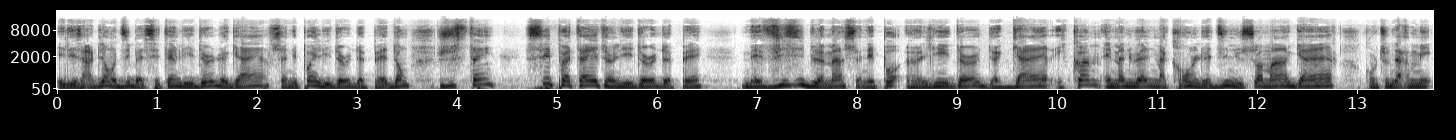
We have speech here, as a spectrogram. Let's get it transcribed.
Et les Anglais ont dit, ben, c'est un leader de guerre, ce n'est pas un leader de paix. Donc, Justin, c'est peut-être un leader de paix, mais visiblement, ce n'est pas un leader de guerre. Et comme Emmanuel Macron le dit, nous sommes en guerre contre une armée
